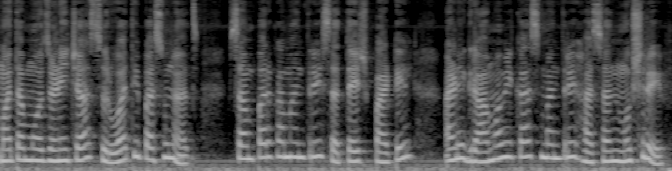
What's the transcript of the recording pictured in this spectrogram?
मतमोजणीच्या सुरुवातीपासूनच संपर्कमंत्री सतेज पाटील आणि ग्रामविकास मंत्री हसन मुश्रीफ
